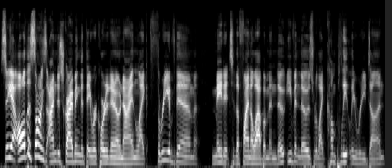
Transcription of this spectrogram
so yeah all the songs i'm describing that they recorded in 09 like three of them made it to the final album and th- even those were like completely redone.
